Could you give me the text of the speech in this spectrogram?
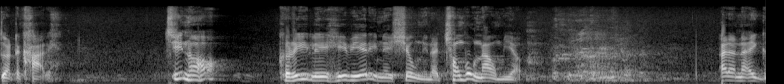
သူတခါတယ်ကျင်းတော့ ဂရိလေဟေဘရဲတွေနဲ့ရှုပ်နေတာခြုံပုတ်နာအောင်မရောက်အဲ့ဒါနဲ့အဲ့ဂ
